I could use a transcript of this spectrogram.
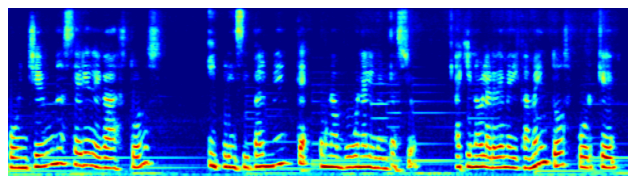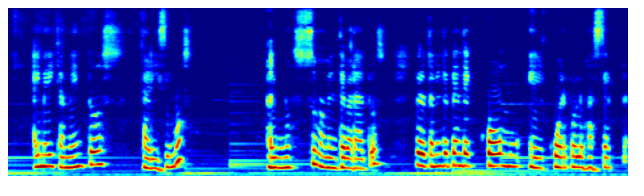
conlleva una serie de gastos y principalmente una buena alimentación. Aquí no hablaré de medicamentos porque hay medicamentos carísimos, algunos sumamente baratos, pero también depende cómo el cuerpo los acepta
